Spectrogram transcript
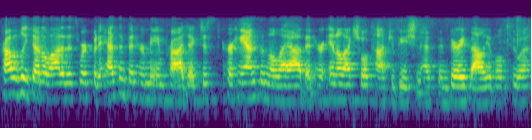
probably done a lot of this work, but it hasn't been her main project. Just her hands in the lab and her intellectual contribution has been very valuable to us.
